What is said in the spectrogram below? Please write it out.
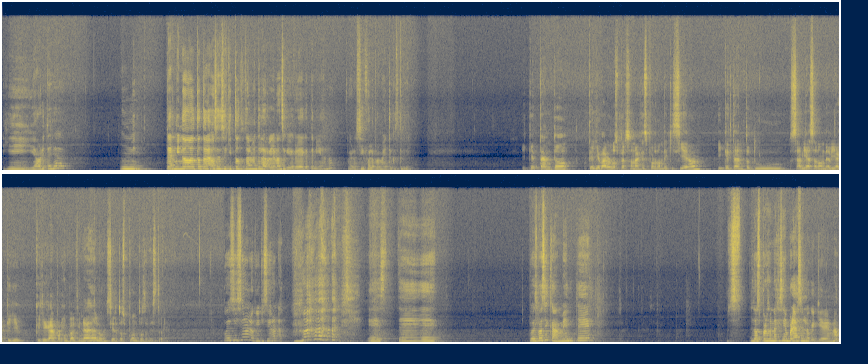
Y ahorita ya mm, terminó total, o sea, se quitó totalmente la relevancia que yo creía que tenía, ¿no? Pero sí fue lo primero que escribí. ¿Y qué tanto te llevaron los personajes por donde quisieron? ¿Y qué tanto tú sabías a dónde había que, que llegar, por ejemplo, al final o en ciertos puntos de la historia? Pues hicieron lo que quisieron. Ah. este. Pues básicamente. Los personajes siempre hacen lo que quieren, ¿no?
